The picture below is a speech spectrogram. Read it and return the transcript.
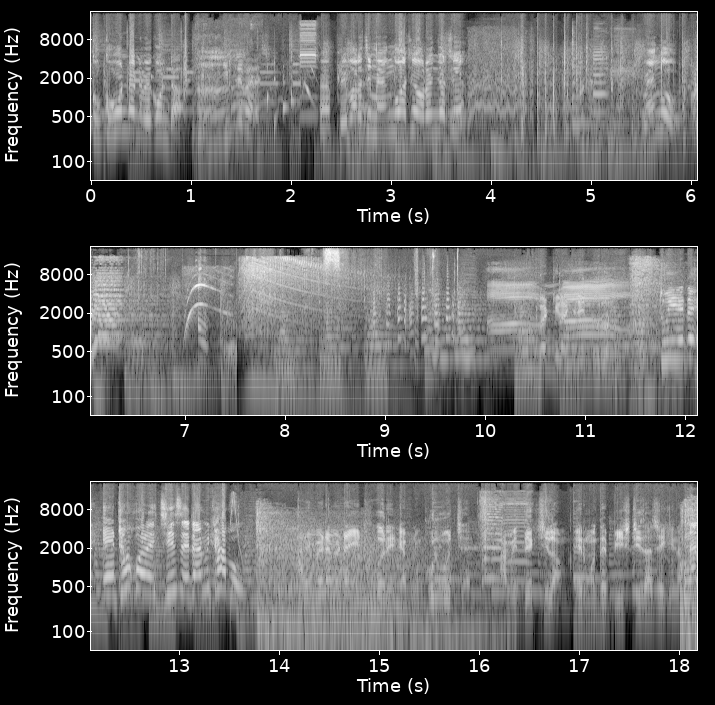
কো- কোনটা নেবে কোনটা? কি ফ্লেভার আছে? ফ্লেভার আছে ম্যাঙ্গো আছে অরেঞ্জ আছে। ম্যাঙ্গো এবার ঠিক আছে নিন ধরুন। তুই এটা এঠো করেছিস এটা আমি খাব। আরে ম্যাডাম এটা একটু করিনি আপনি ভুল বুঝছেন। আমি দেখছিলাম এর মধ্যে বিষ আছে কিনা। না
